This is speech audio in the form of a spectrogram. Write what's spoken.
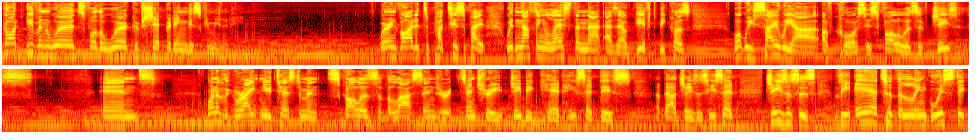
God given words for the work of shepherding this community. We're invited to participate with nothing less than that as our gift because what we say we are, of course, is followers of Jesus. And one of the great New Testament scholars of the last century, century G.B. Caird, he said this about Jesus. He said, Jesus is the heir to the linguistic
